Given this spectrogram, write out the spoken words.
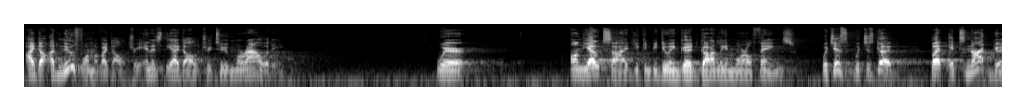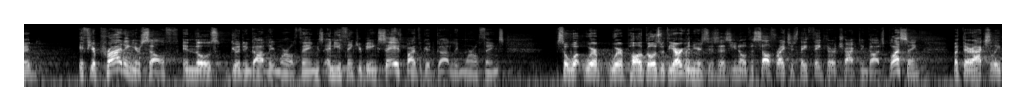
a new form of idolatry, and it's the idolatry to morality, where on the outside you can be doing good, godly, and moral things, which is which is good, but it's not good if you're priding yourself in those good and godly moral things, and you think you're being saved by the good, godly, moral things. So what, where, where Paul goes with the argument here is he says, you know, the self-righteous, they think they're attracting God's blessing, but they're actually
